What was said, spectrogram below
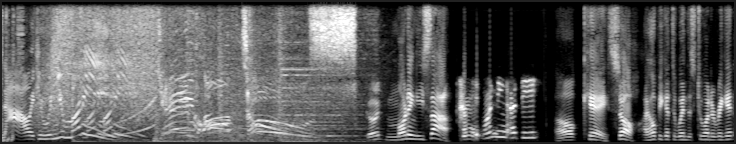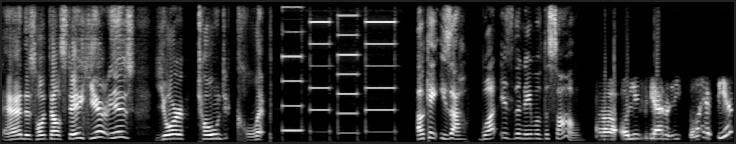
Now it can win you money. Good morning, Isa. Hi, morning, Ardi. Okay, so I hope you get to win this 200 ringgit and this hotel stay. Here is your toned clip. Okay, Isa, what is the name of the song? Uh, Olivia Rodrigo, happier?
